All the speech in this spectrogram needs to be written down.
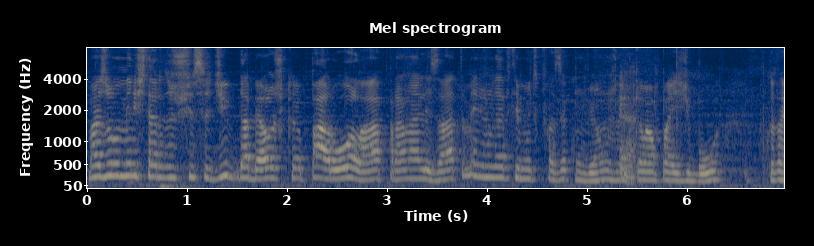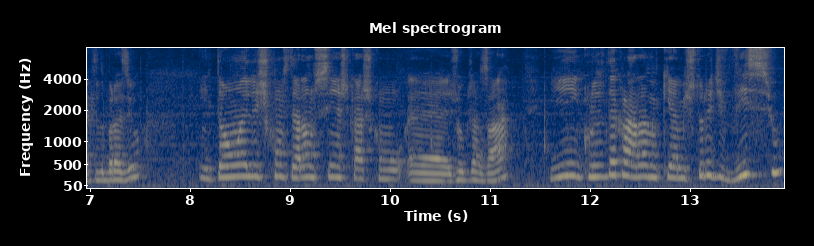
mas o Ministério da Justiça de, da Bélgica parou lá pra analisar. Também eles não deve ter muito o que fazer, convenhamos, né? É. Porque lá é um país de boa, por conta aqui do Brasil. Então eles consideraram sim as caixas como é, jogo de azar. E inclusive declararam que a mistura de vício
